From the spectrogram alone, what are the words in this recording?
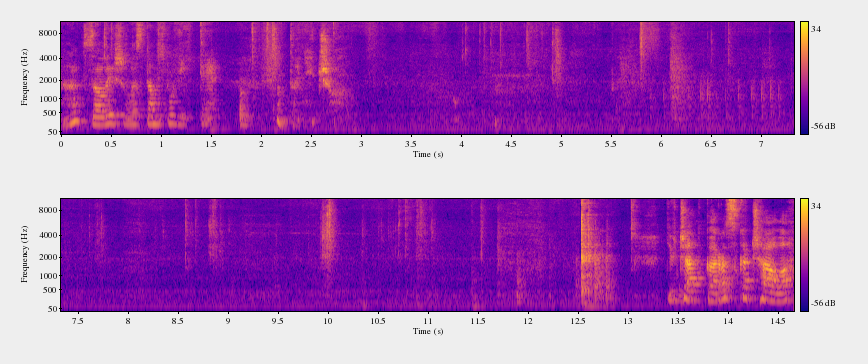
Так, залишилось там повітря. Ну, то нічого. Дівчатка розкачала.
